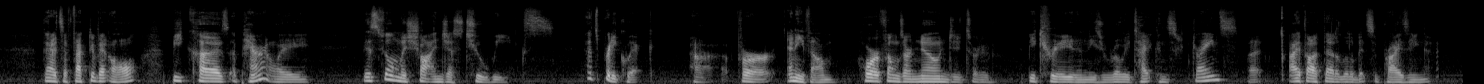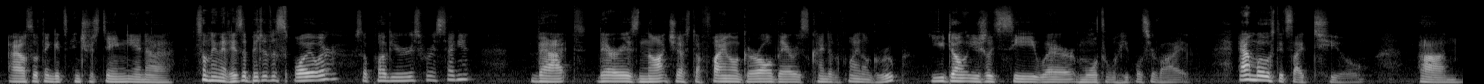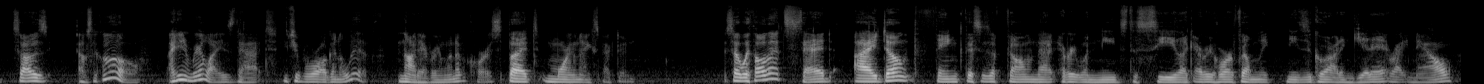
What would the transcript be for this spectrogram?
that it's effective at all because apparently this film was shot in just two weeks. That's pretty quick uh, for any film. Horror films are known to sort of be created in these really tight constraints, but I thought that a little bit surprising. I also think it's interesting in a, something that is a bit of a spoiler, so plug your ears for a second, that there is not just a final girl, there is kind of a final group you don't usually see where multiple people survive. At most, it's like two. Um, so I was, I was like, oh, I didn't realize that these people were all going to live. Not everyone, of course, but more than I expected. So, with all that said, I don't think this is a film that everyone needs to see. Like, every horror film like, needs to go out and get it right now.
